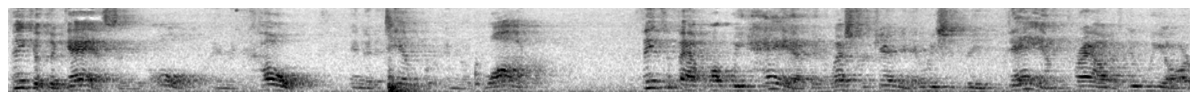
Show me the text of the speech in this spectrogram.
Think of the gas and the oil and the coal and the timber and the water Think about what we have in West Virginia, and we should be damn proud of who we are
